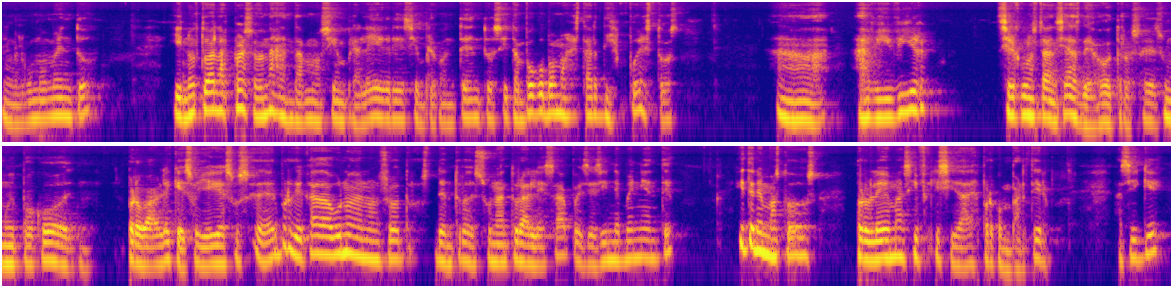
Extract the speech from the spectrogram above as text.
en algún momento y no todas las personas andamos siempre alegres, siempre contentos y tampoco vamos a estar dispuestos a, a vivir circunstancias de otros. Es muy poco probable que eso llegue a suceder porque cada uno de nosotros dentro de su naturaleza pues es independiente y tenemos todos problemas y felicidades por compartir. Así que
